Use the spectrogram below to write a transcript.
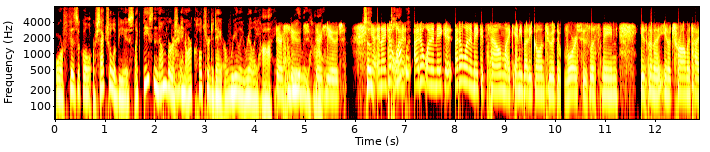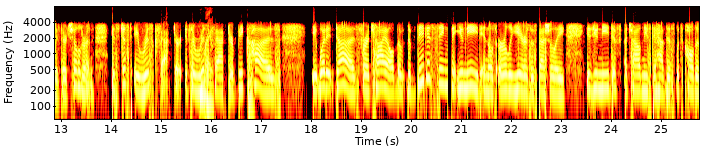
or physical or sexual abuse, like these numbers in our culture today are really really high. They're huge. Really high. They're huge. So yeah, and I don't want to. I don't want to make it. I don't want to make it sound like anybody going through a divorce who's listening is going to, you know, traumatize their children. It's just a risk factor. It's a risk Right. factor because it, what it does for a child, the, the biggest thing that you need in those early years, especially, is you need to, a child needs to have this what's called a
